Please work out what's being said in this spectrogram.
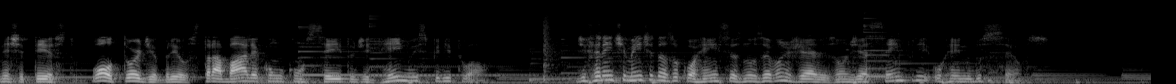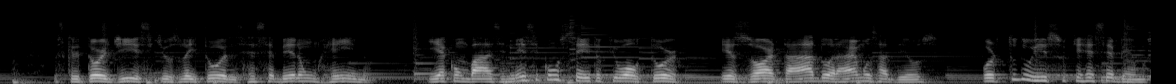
Neste texto, o autor de Hebreus trabalha com o conceito de reino espiritual, diferentemente das ocorrências nos evangelhos, onde é sempre o reino dos céus. O escritor diz que os leitores receberam um reino, e é com base nesse conceito que o autor exorta a adorarmos a Deus por tudo isso que recebemos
